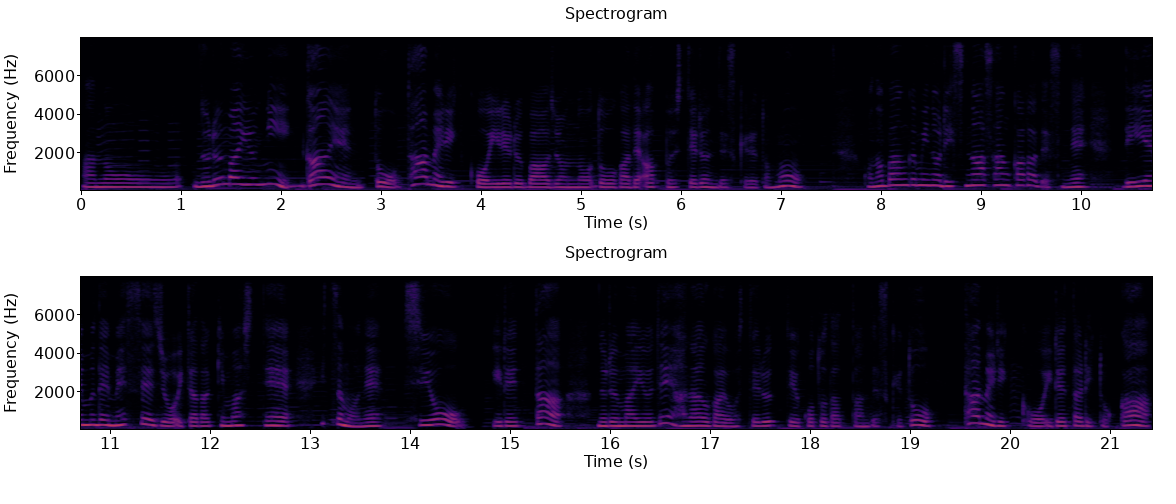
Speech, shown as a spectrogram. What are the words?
あのぬるま湯に岩塩とターメリックを入れるバージョンの動画でアップしてるんですけれどもこの番組のリスナーさんからですね DM でメッセージをいただきましていつもね塩を入れたぬるま湯で鼻うがいをしてるっていうことだったんですけどターメリックを入れたりとか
